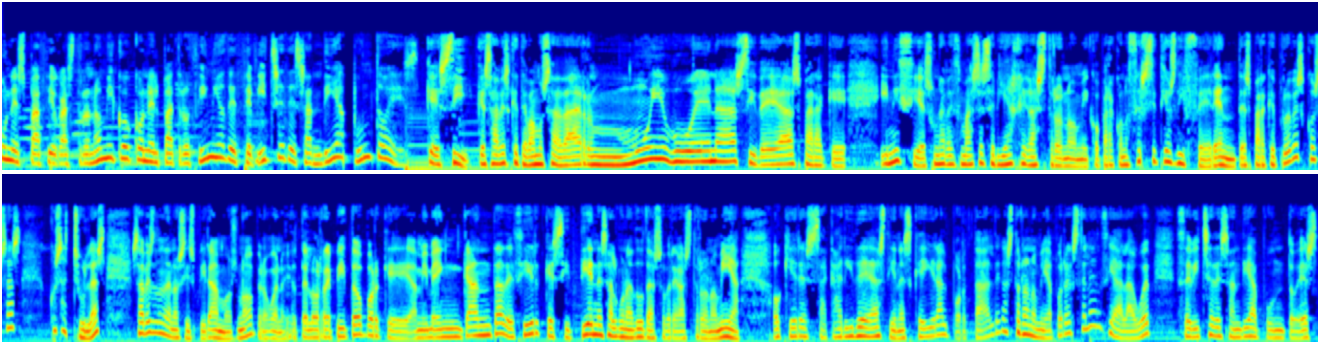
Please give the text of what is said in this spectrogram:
un espacio gastronómico con el patrocinio de cevichedesandía.es. Que sí, que sabes que te vamos a dar muy buenas ideas para que inicies una vez más ese viaje gastronómico, para conocer sitios diferentes, para que pruebes cosas, cosas chulas. Sabes dónde nos inspiramos, ¿no? Pero bueno, yo te lo repito porque a mí me encanta decir que si tienes alguna duda sobre gastronomía o quieres sacar ideas, tienes que ir al portal de gastronomía por excelencia, a la web cevichedesandía.es.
